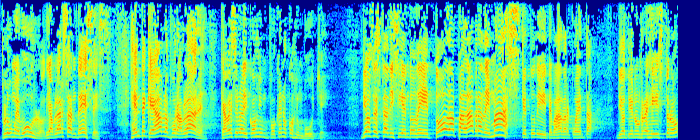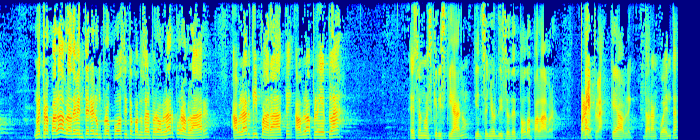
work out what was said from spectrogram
plume burro, de hablar sandeces. Gente que habla por hablar, que a veces uno le coge un, ¿por qué no coge un buche? Dios está diciendo de toda palabra de más que tú dices, vas a dar cuenta. Dios tiene un registro. Nuestra palabra deben tener un propósito cuando sale, pero hablar por hablar, hablar disparate, hablar plepla, eso no es cristiano. Y el Señor dice de toda palabra, plepla, que hablen, darán cuenta.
